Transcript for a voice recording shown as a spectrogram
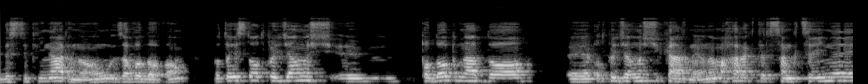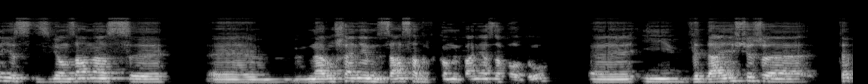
dyscyplinarną, zawodową, no to jest to odpowiedzialność y, podobna do odpowiedzialności karnej. Ona ma charakter sankcyjny, jest związana z naruszeniem zasad wykonywania zawodu i wydaje się, że te,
